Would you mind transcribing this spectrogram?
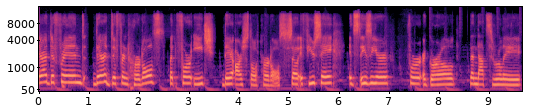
there are different there are different hurdles but for each there are still hurdles so if you say it's easier for a girl then that's really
